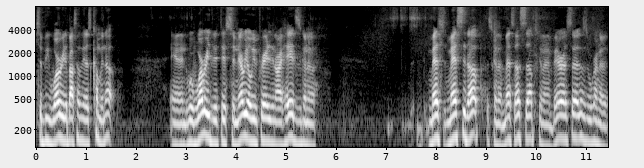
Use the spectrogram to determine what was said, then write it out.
to be worried about something that's coming up. And we're worried that this scenario we've created in our heads is gonna mess mess it up. It's gonna mess us up. It's gonna embarrass us. We're gonna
